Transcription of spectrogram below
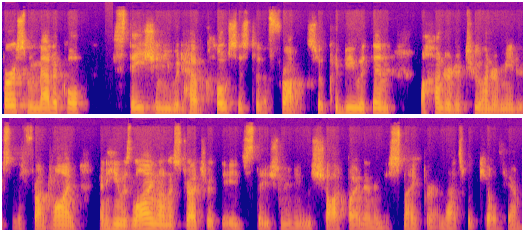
first medical station you would have closest to the front. So it could be within 100 or 200 meters of the front line. And he was lying on a stretcher at the aid station and he was shot by an enemy sniper, and that's what killed him.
